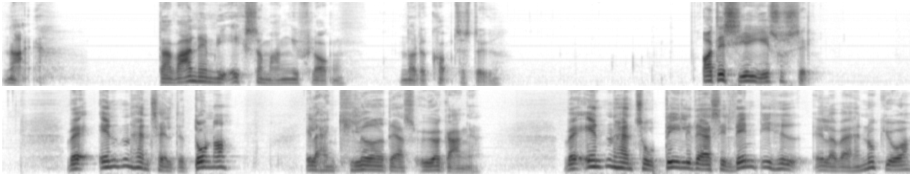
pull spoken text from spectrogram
Nej, der var nemlig ikke så mange i flokken når det kom til stykket. Og det siger Jesus selv. Hvad enten han talte dunder, eller han kildrede deres øregange. Hvad enten han tog del i deres elendighed, eller hvad han nu gjorde,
